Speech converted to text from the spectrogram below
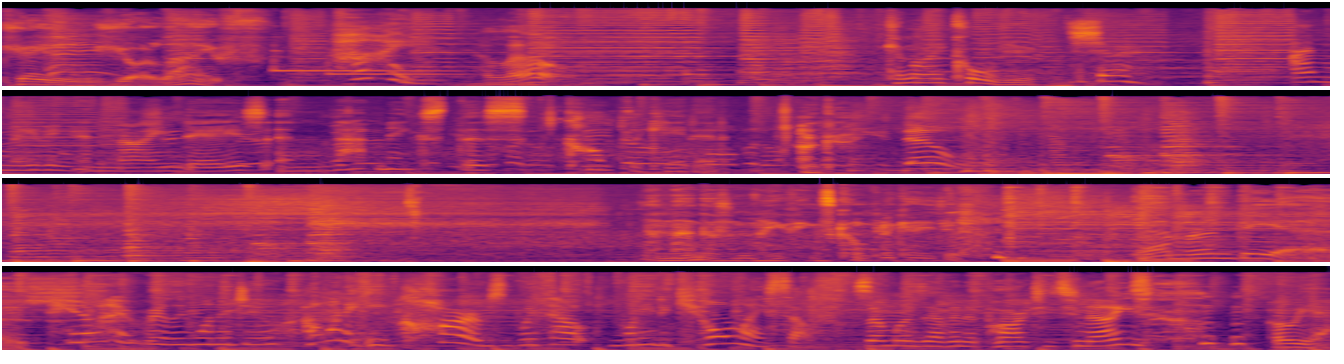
change your life? Hi. Hello. Can I call you? Sure. I'm leaving in nine days, and that makes this complicated. Okay. No. And that doesn't make things complicated. Cameron Diaz. You know what I really want to do? I want to eat carbs without wanting to kill myself. Someone's having a party tonight. Oh, yeah.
